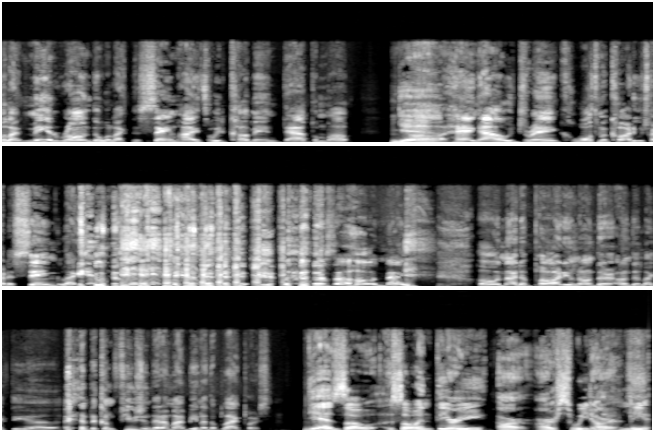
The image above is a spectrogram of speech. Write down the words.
But like me and Rondo were like the same height. So we'd come in, dap them up, Yeah. uh, hang out, drink. Walter McCarty would try to sing. Like it was, it was a whole night. Whole night of partying under under like the uh the confusion that I might be another black person. Yeah, so so in theory, our our sweetheart Yes. Leah,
